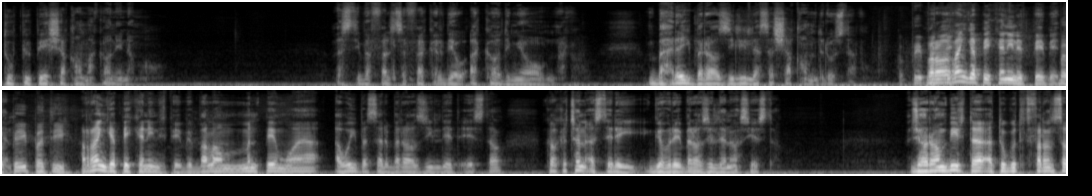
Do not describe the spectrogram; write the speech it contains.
توپی پێ شەقامەکانی نەمەوە دەستی بە فەلسفە کردێ و ئەکادمیا و نەکە بەرەی بەرازیلی لەسەر شەقام دروستە بوو ڕەنگە پێکەنینت پێ بێت پێی پەتی ڕەنگە پێکەنینت پێ بێت بەڵام من پێم وایە ئەوەی بەسەر بەرازیل دێت ئێستا کاکە چەند ئەستێرەی گەورەی بەرازیل دەناسی ئێستا جاران بیرتە ئەتو گوتت فەرەنسا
